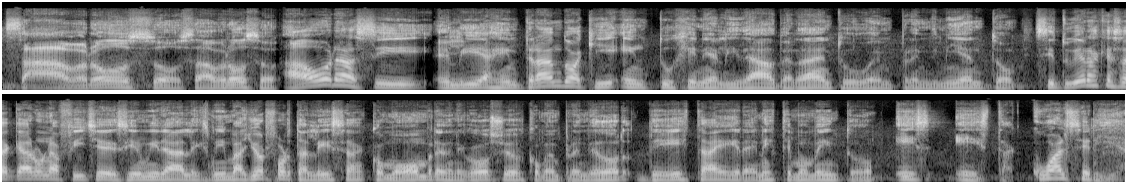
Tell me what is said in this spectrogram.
Sabroso, sabroso. Ahora sí, Elías, entrando aquí en tu genialidad, ¿verdad? En tu emprendimiento. Si tuvieras que sacar una ficha y decir, mira, Alex, mi mayor fortaleza como hombre de negocios, como emprendedor de esta era, en este momento, es esta. ¿Cuál sería?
